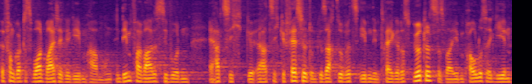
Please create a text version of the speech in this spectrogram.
äh, von Gottes Wort weitergegeben haben. Und in dem Fall war es, sie wurden, er hat sich, er hat sich gefesselt und gesagt, so wird es eben dem Träger des Gürtels, das war eben Paulus ergehen,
